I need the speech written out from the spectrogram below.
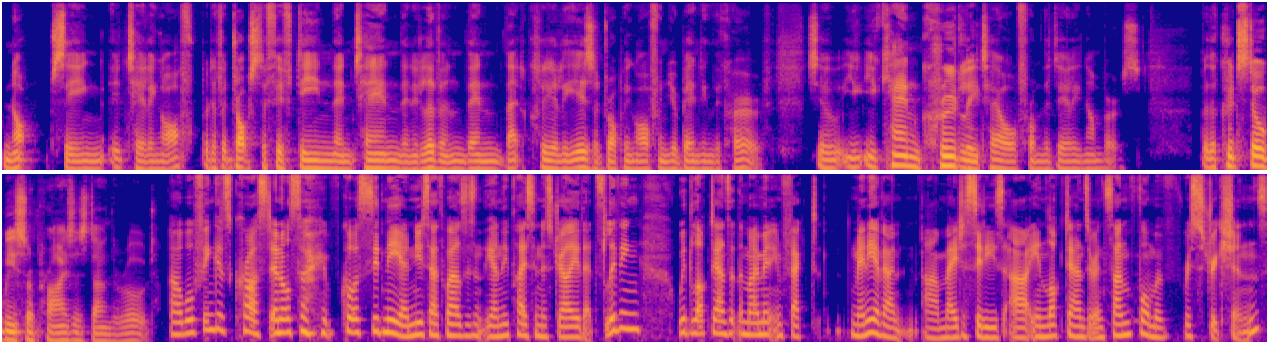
not seeing it tailing off. But if it drops to 15, then 10, then 11, then that clearly is a dropping off and you're bending the curve. So you, you can crudely tell from the daily numbers but there could still be surprises down the road. Oh, well, fingers crossed. And also, of course, Sydney and New South Wales isn't the only place in Australia that's living with lockdowns at the moment. In fact, many of our uh, major cities are in lockdowns or in some form of restrictions.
